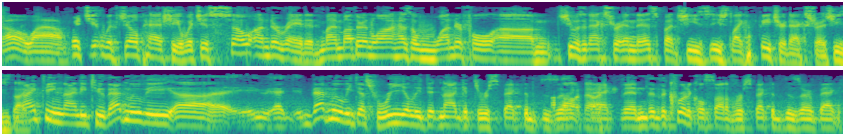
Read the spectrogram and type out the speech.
Oh wow! Which with Joe Pesci, which is so underrated. My mother-in-law has a wonderful. Um, she was an extra in this, but she's she's like a featured extra. She's like 1992. That movie, uh, that movie just really did not get the respect that it deserved oh, no. back then. The, the, critical sort of respect it deserved back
